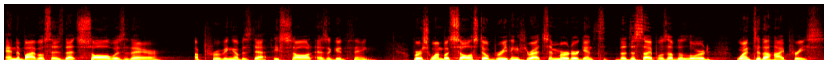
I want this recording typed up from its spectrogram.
And the Bible says that Saul was there approving of his death. He saw it as a good thing. Verse 1 But Saul, still breathing threats and murder against the disciples of the Lord, went to the high priest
